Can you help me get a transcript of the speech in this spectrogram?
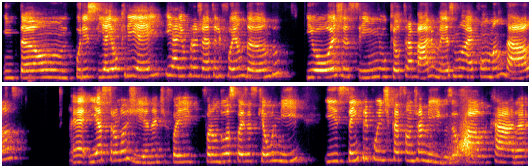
Então, por isso, e aí eu criei, e aí o projeto ele foi andando, e hoje, assim, o que eu trabalho mesmo é com mandalas é, e astrologia, né? Que foi, foram duas coisas que eu uni e sempre com indicação de amigos. Eu falo, cara,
